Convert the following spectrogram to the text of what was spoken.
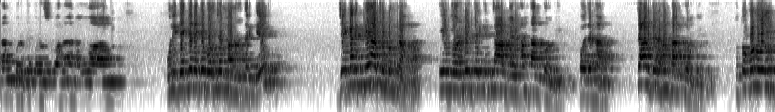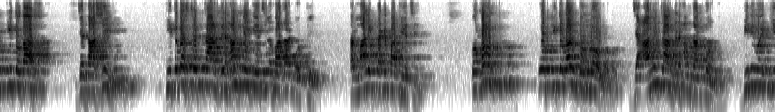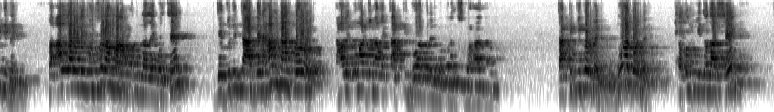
দান করবে? বলো উনি ডেকে ডেকে বলছেন মানুষদেরকে, যেখানে কে আছো তোমরা, এই দরবেশদেরকে চার দেড় হাম দান করবে। কয় দেড়হাম চার দেড়হাম দান করবে। তো তখন ওই কৃতদাস যে দাসী কৃতদাস সে চার দেড়হাম নিয়ে গিয়েছিল বাজার করতে। তার মালিক তাকে পাঠিয়েছে। তখন ও কৃতদাস বলল যে, আমি চার দেড়হাম দান করব। বিনিময়ে কি দিবেন তো আল্লাহর আলী মনসুর আল্লাহ রহমতুল্লাহ বলছেন যে, যদি চার দেড়হাম দান করো, তাহলে তোমার জন্য আমি চারটি দোয়া করে দেবো কোরআন সুবহান চারটি কি করবেন? দোয়া করবেন। তখন কৃতদাস সে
